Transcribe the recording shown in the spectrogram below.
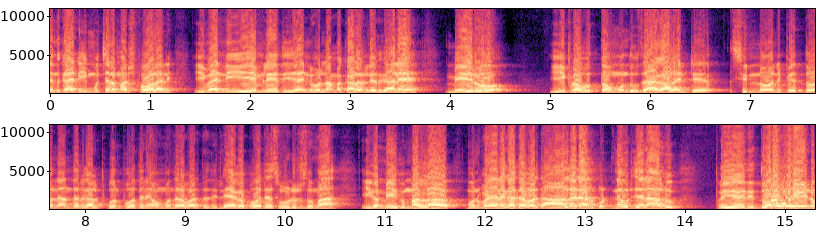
ఎందుకంటే ఈ ముచ్చట మర్చిపోవాలని. ఇవన్నీ ఏం లేదు ఇవన్నీ వాళ్ళు నమ్మకాలం లేదు. కానీ మీరు ఈ ప్రభుత్వం ముందుకు జాగాలంటే చిన్నోని పెద్దోని అందరు కలుపుకొని పోతేనేమో ముందర పడుతుంది. లేకపోతే చూడు సుమా ఇక మీకు మళ్ళా మునుపడైన కథ పడుతుంది. ఆల్రెడీ అనుకుంటున్నారు జనాలు. ఏది దూరపోయిండు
